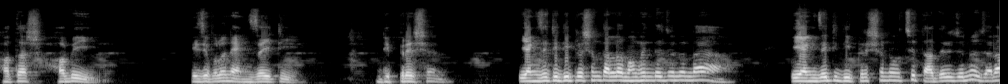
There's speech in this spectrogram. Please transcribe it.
হতাশ হবেই। এই যে বলেন অ্যাংজাইটি ডিপ্রেশন এই অ্যাংজাইটি ডিপ্রেশন তো আল্লাহ মোহাম্মদের জন্য না। এই অ্যাংজাইটি ডিপ্রেশন হচ্ছে তাদের জন্য যারা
